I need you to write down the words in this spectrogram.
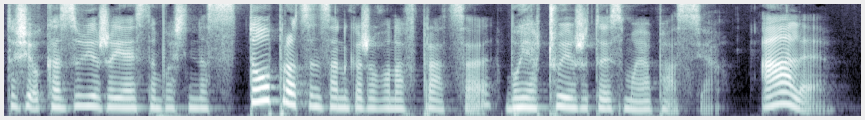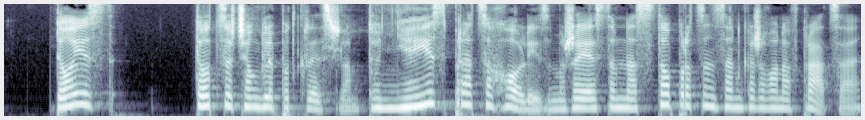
to się okazuje, że ja jestem właśnie na 100% zaangażowana w pracę, bo ja czuję, że to jest moja pasja. Ale to jest to, co ciągle podkreślam, to nie jest pracoholizm, że jestem na 100% zaangażowana w pracę.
